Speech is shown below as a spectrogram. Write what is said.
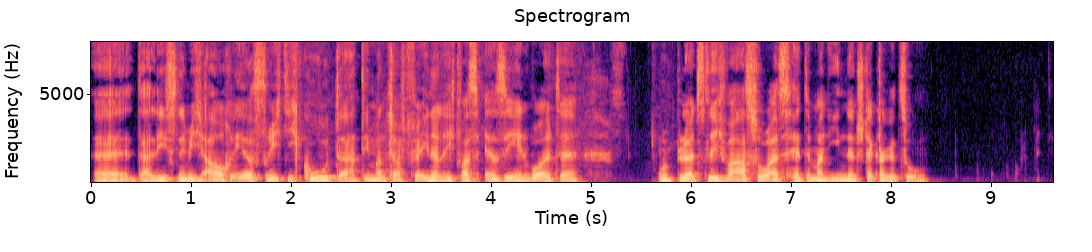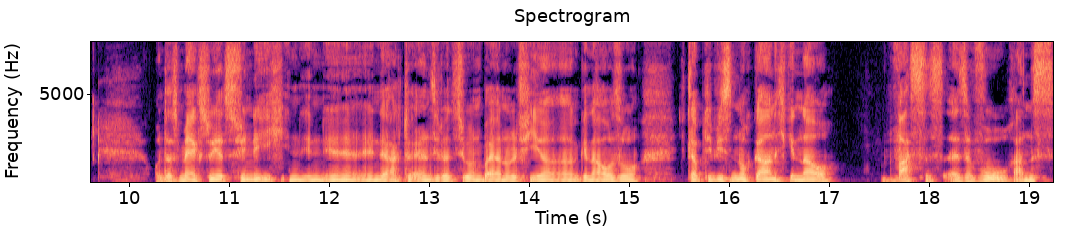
Äh, da lief nämlich auch erst richtig gut, da hat die Mannschaft verinnerlicht, was er sehen wollte. Und plötzlich war es so, als hätte man ihnen den Stecker gezogen. Und das merkst du jetzt, finde ich, in, in, in der aktuellen Situation Bayern 04 äh, genauso. Ich glaube, die wissen noch gar nicht genau, was es, also woran es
